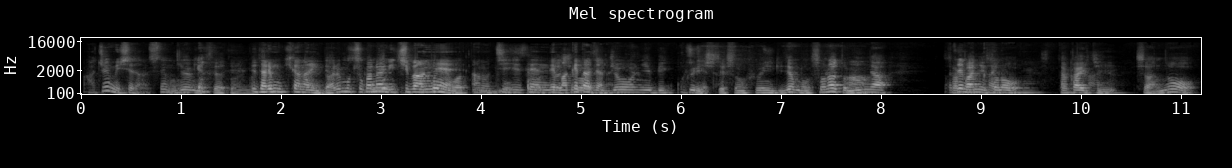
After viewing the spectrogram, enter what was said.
あ準備してたんですね。もう。準備してたと思います。で誰も聞かないんで誰も聞かない。そこ一番ねあの知事選で負けたじゃない。私は非常にびっくりしてその雰囲気。でもその後みんな盛んにその高市さんの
